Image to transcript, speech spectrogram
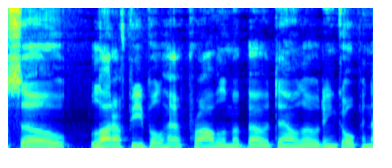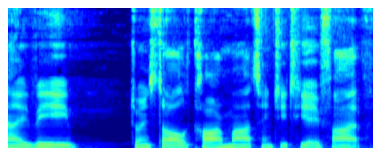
So a lot of people have problem about downloading OpenIV to install car mods in GTA 5,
